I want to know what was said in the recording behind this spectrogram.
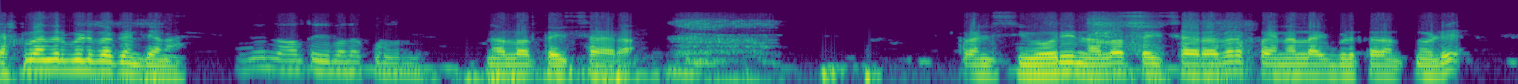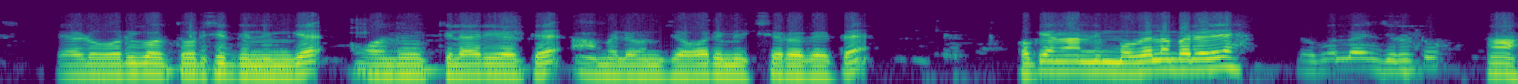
ಎಷ್ಟು ಬಂದ್ರೆ ಬಿಡ್ಬೇಕಂತೇನ ಇದು ನಾಲ್ಕೈದು ಬಂದ ಕೊಡೋದು ನಲವತ್ತೈದು ಸಾವಿರ. ಫ್ರೆಂಡ್ಸ್ ಇವರಿ ನಲವತ್ತೈದು ಸಾವಿರ ಆದ್ರೆ ಫೈನಲ್ ಆಗಿ ಬಿಡ್ತಾರಂತ ನೋಡಿ. ಎರಡು ಓರಿಗಳು ತೋರಿಸಿದ್ದೆ ನಿಮಗೆ. ಒಂದು ಕಿಲಾರಿ ಐತೆ ಆಮೇಲೆ ಒಂದು ಜವಾರಿ ಮಿಕ್ಸ್ ಇರೋದೈತೆ. ಓಕೆ ನಾನು ನಿಮ್ಮ ಮೊಬೈಲ್ ನಂಬರ್ ಹೇಳಿ. ಡಬಲ್ ನೈನ್ ಜೀರೋ ಟು ಹಾಂ.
